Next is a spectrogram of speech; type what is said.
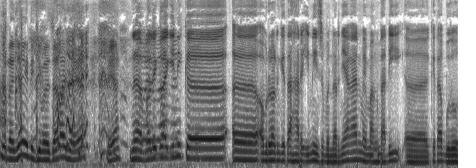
mau nanya ini gimana caranya ya? ya. Nah, Boleh balik lagi nih ke eh, obrolan kita hari ini sebenarnya kan memang tadi eh, kita butuh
